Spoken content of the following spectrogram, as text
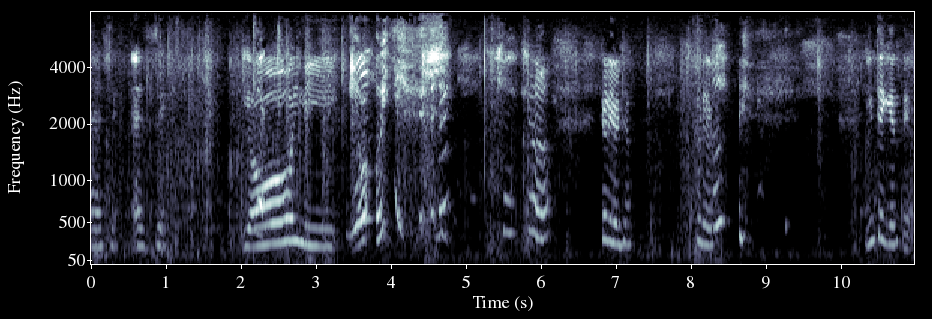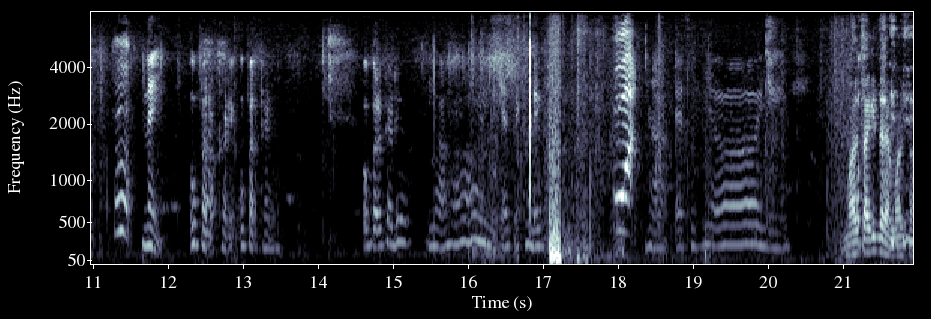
ऐसे ऐसे योली यो ओई हाँ, खड़े हो जाओ खड़े हो नीचे गिरते हो नहीं ऊपर खड़े ऊपर खड़े ऊपर खड़े हो यहाँ ऐसे खड़े हो हाँ ऐसे यहाँ माल्टा किधर है माल्टा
